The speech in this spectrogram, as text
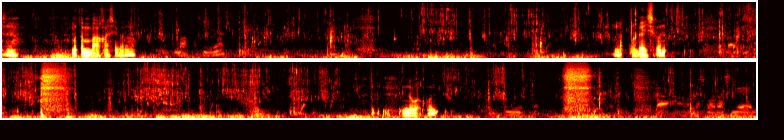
Sa'yo. Matamba ka siguro. Bakas mo yan. Wala pa guys kun. Dua kun. Good.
